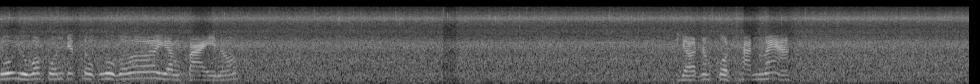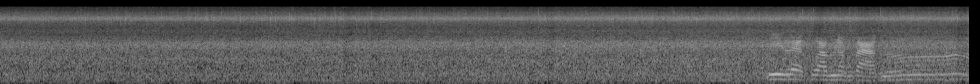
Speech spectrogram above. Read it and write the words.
รู้อยู่ว่าฝนจะตกลูกเอ้ยยังไปเนาะหยอดน้ำกดทันไหมอะนี่แหละความลำบากเนาะ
